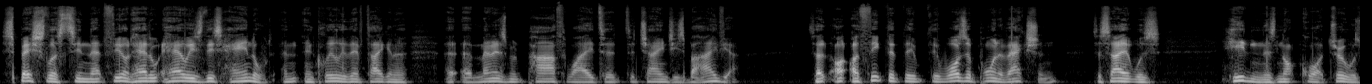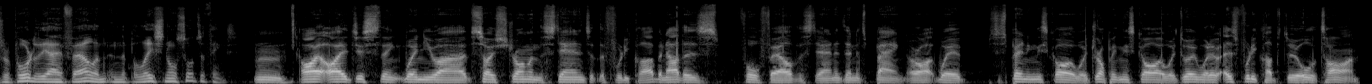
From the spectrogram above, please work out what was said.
specialists in that field. How do how is this handled? And, and clearly, they've taken a, a, management pathway to, to change his behaviour. So I, I think that there there was a point of action to say it was hidden is not quite true. It was reported to the AFL and, and the police and all sorts of things. Hmm. I, I just think when you are so strong on the standards at the footy club and others fall foul of the standards, then it's bang. All right, we're suspending this guy, or we're dropping this guy, or we're doing whatever, as footy clubs do all the time.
